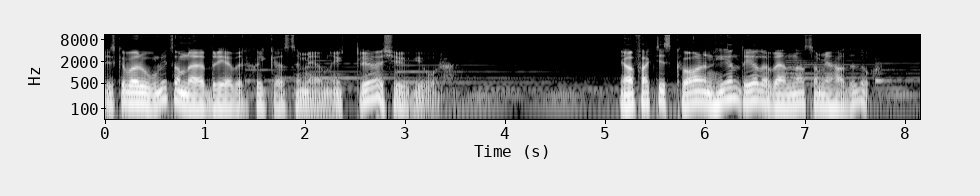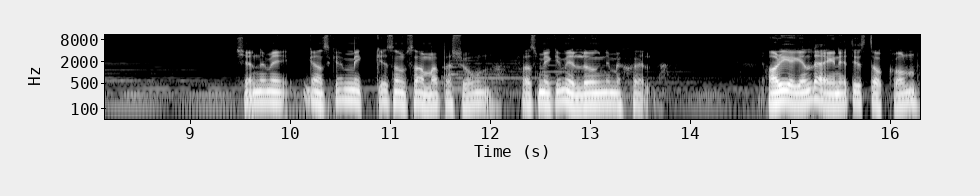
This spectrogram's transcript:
Det ska vara roligt om det här brevet skickas till mig om ytterligare 20 år. Jag har faktiskt kvar en hel del av vännerna som jag hade då. Känner mig ganska mycket som samma person, fast mycket mer lugn i mig själv. Har egen lägenhet i Stockholm,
